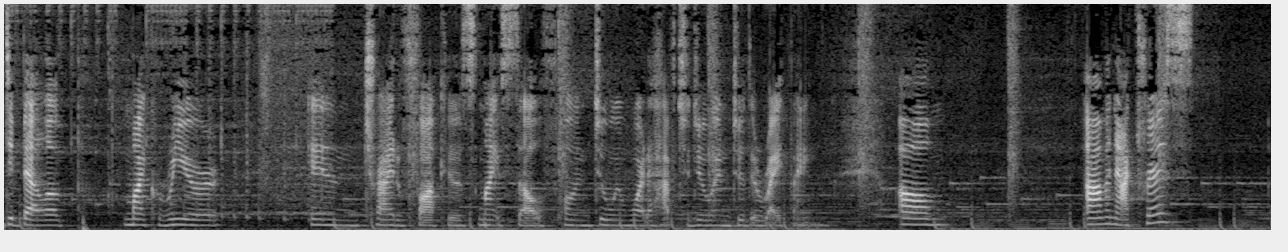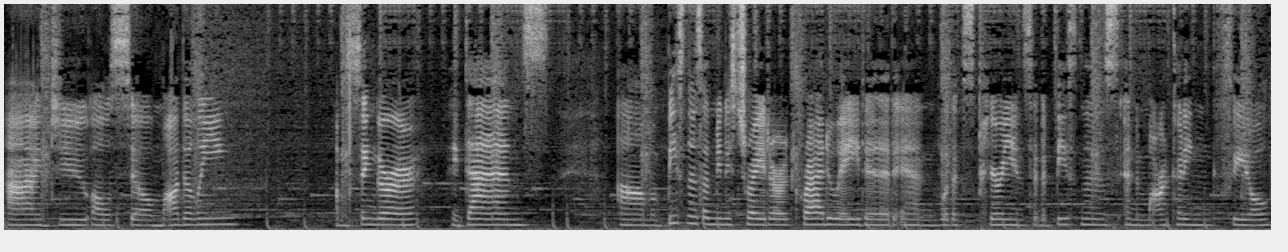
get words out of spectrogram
develop my career and try to focus myself on doing what I have to do and do the right thing. Um, I'm an actress. I do also modeling. I'm a singer. I dance. I'm a business administrator, graduated and with experience in the business and the marketing field.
